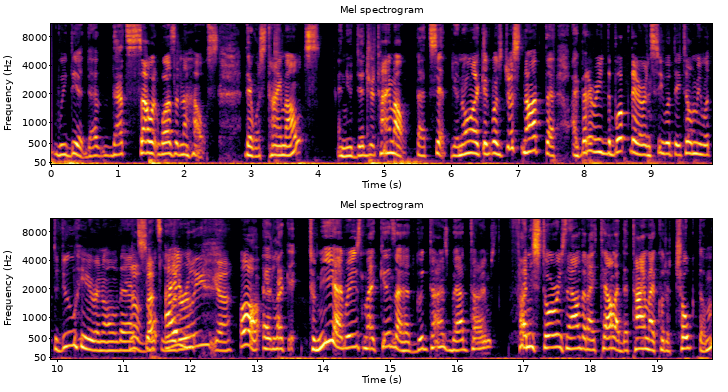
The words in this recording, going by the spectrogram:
we did. That, that's how it was in the house. There was timeouts. And you did your timeout. That's it. You know, like it was just not the. I better read the book there and see what they tell me what to do here and all that. No, So that's I- literally yeah. Oh, and like to me, I raised my kids. I had good times, bad times, funny stories now that I tell. At the time, I could have choked them,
